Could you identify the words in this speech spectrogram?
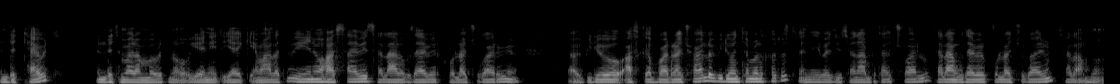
እንድታዩት እንድትመረምሩት ነው የእኔ ጥያቄ ማለት ነው። ይህ ነው ሀሳቤ። ሰላም እግዚአብሔር ከሁላችሁ ጋር ቪዲዮ አስገባላችኋለሁ። ቪዲዮን ተመልከቱት። እኔ በዚሁ ሰናብታችኋለሁ። ሰላም እግዚአብሔር ከሁላችሁ ጋር ይሁን። ሰላም ሁኑ።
